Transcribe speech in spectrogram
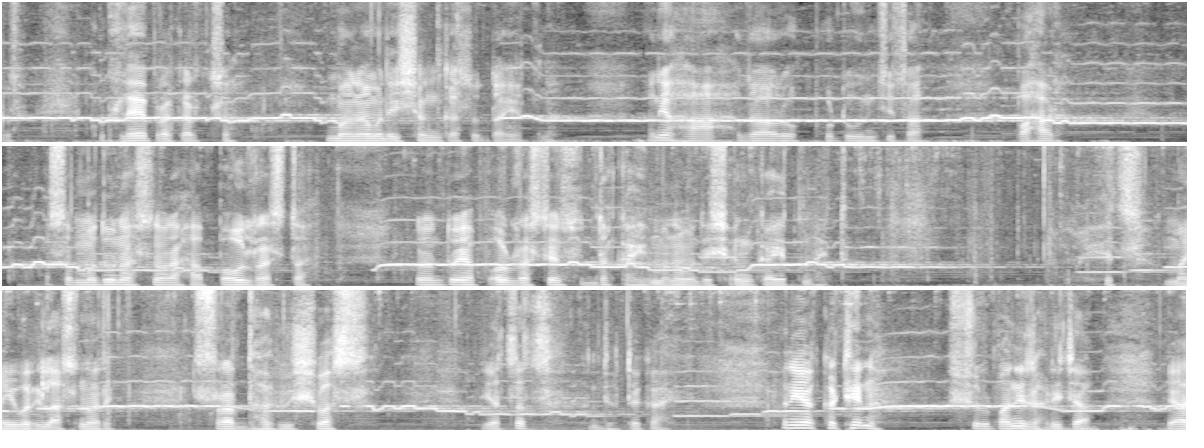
तर कुठल्याही प्रकारचं मनामध्ये शंकासुद्धा येत नाही. आणि हा हजारो फूट उंचीचा पहाड असं मधून असणारा हा पौल रस्ता परंतु या पौल रस्त्याने काही मनामध्ये शंका येत नाहीत. हेच माईवरील असणारे श्रद्धा विश्वास याचंच द्योतक आहे. आणि या कठीण शुल्पानी झाडीच्या या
